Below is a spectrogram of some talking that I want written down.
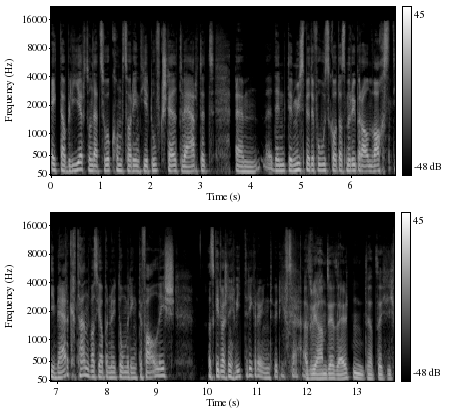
etabliert und auch zukunftsorientiert aufgestellt werden, ähm, dann, dann müssen wir davon ausgehen, dass wir überall wachsende Märkte haben, was ja aber nicht unbedingt der Fall ist. Es gibt wahrscheinlich weitere Gründe, würde ich sagen. Also wir haben sehr selten tatsächlich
